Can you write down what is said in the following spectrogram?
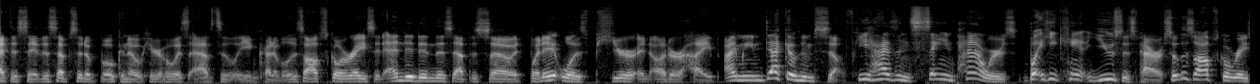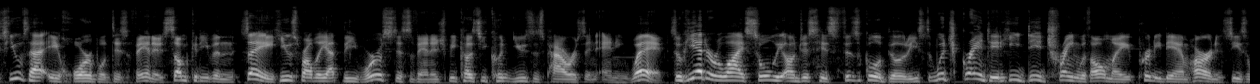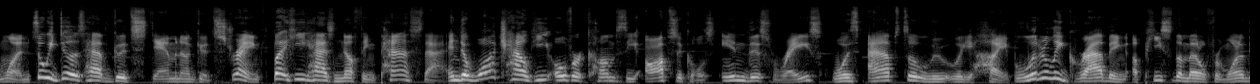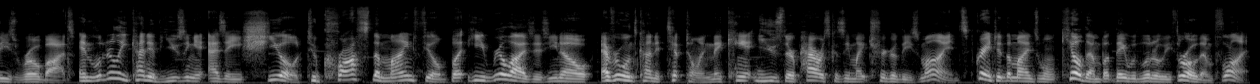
have to say, this episode of Boku no Hero was absolutely incredible. This obstacle race, it ended in this episode, but it was pure and utter hype. I mean, Deku himself, he has insane powers, but he can't use his power. So this obstacle race, he was at a horrible disadvantage. Some could even say he was probably at the worst disadvantage because he couldn't use his powers in any way. So he had to rely solely on just his physical abilities, which granted, he did train with All Might pretty damn hard in season 1, so he does have good stamina, good strength, but he has nothing past that. And to watch how he overcomes the obstacles in this race was absolutely hype. Literally grabbing a piece of the metal from one of these robots and literally kind of using it as a shield to cross the minefield, but he realizes, you know, everyone's kind of tiptoeing. They can't use their powers because they might trigger these mines. Granted, the mines won't kill them, but they would literally throw them flying.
